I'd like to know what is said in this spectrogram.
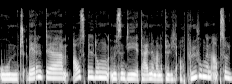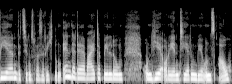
Und während der Ausbildung müssen die Teilnehmer natürlich auch Prüfungen absolvieren, beziehungsweise Richtung Ende der Weiterbildung. Und hier orientieren wir uns auch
